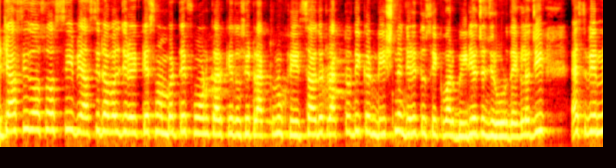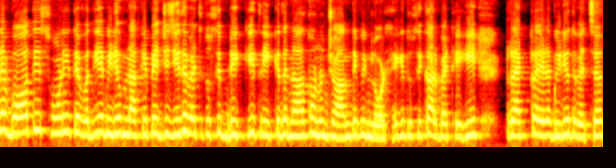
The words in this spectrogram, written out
8528 82001 ਇਸ ਨੰਬਰ ਤੇ ਫੋਨ ਕਰਕੇ ਤੁਸੀਂ ਟਰੈਕਟਰ ਨੂੰ ਖਰੀਦ ਸਕਦੇ ਹੋ। ਟਰੈਕਟਰ ਦੀ ਕੰਡੀਸ਼ਨ ਹੈ ਜਿਹੜੀ ਤੁਸੀਂ ਇੱਕ ਵਾਰ ਵੀਡੀਓ 'ਚ ਜ਼ਰੂਰ ਦੇਖ ਲਓ ਜੀ। ਇਸ ਵੀਰ ਨੇ ਬਹੁਤ ਹੀ ਸੋਹਣੀ ਤੇ ਵਧੀਆ ਵੀਡੀਓ ਬਣਾ ਕੇ ਭੇਜੀ, ਜਿਹਦੇ ਵਿੱਚ ਤੁਸੀਂ ਬਰੀਕੀ ਤਰੀਕੇ ਦੇ ਨਾਲ ਤੁਹਾਨੂੰ ਜਾਣ ਦੀ ਵੀ ਲੋੜ ਹੈਗੀ। ਤੁਸੀਂ ਘਰ ਬੈਠੇ ਹੀ ਟਰੈਕਟਰ ਹੈ ਜਿਹੜਾ ਵੀਡੀਓ ਦੇ ਵਿੱਚ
